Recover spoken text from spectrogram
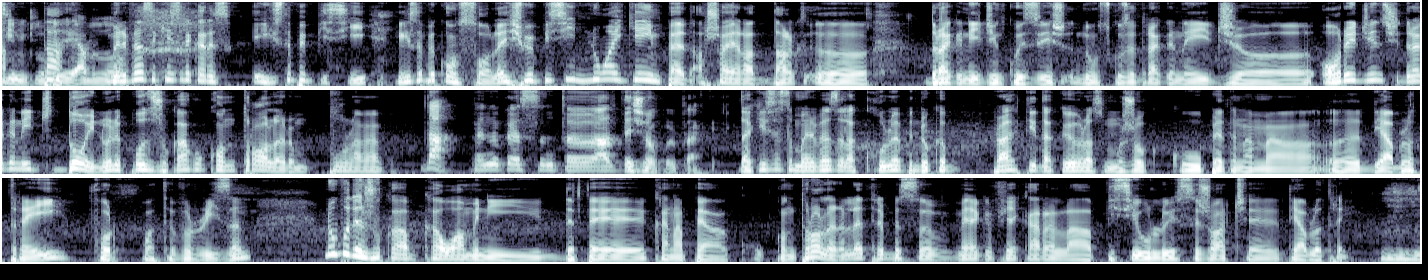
simplu da. pe Diablo. Mă enervează chestiile care s- există pe PC, există pe console și pe PC nu ai gamepad. Așa era Dark, uh, Dragon Age Inquisition, nu scuze, Dragon Age uh, Origins și Dragon Age 2. Nu le poți juca cu controller în pula mea. Da, pentru că sunt uh, alte jocuri, practic. Dar chestia asta mă enervează la culme pentru că, practic, dacă eu vreau să mă joc cu prietena mea uh, Diablo 3, for whatever reason, Nu putem juca ca oamenii de pe canapea cu controlerele, trebuie să meargă fiecare la PC-ul lui să joace Diablo 3.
